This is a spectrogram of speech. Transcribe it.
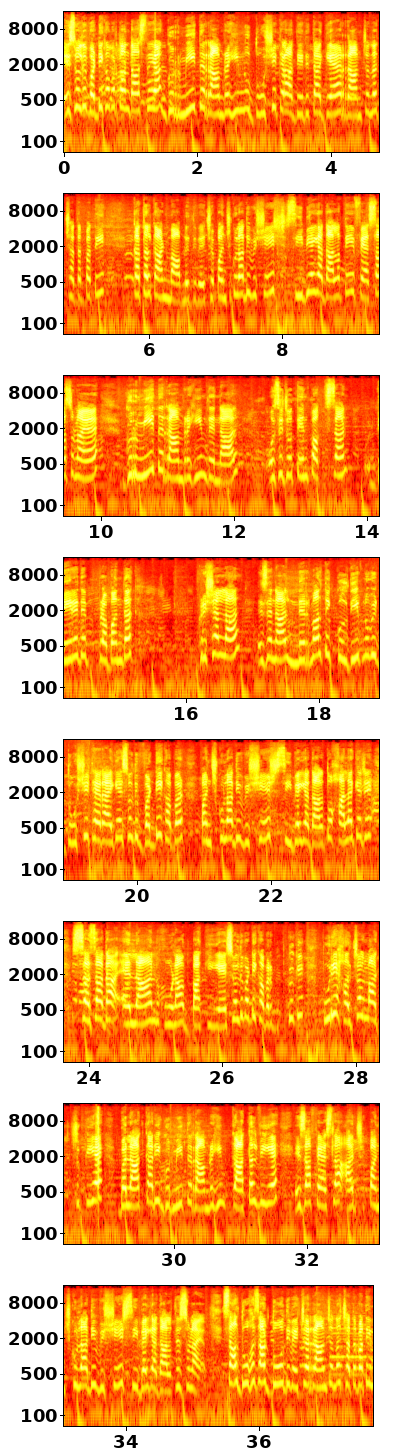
ਇਸ ਵੇਲੇ ਦੀ ਵੱਡੀ ਖਬਰ ਤੁਹਾਨੂੰ ਦੱਸਦੇ ਆ ਗੁਰਮੀਤ ਰਾਮ ਰਹੀਮ ਨੂੰ ਦੋਸ਼ੀ ਕਰਾਰ ਦੇ ਦਿੱਤਾ ਗਿਆ ਹੈ। ਰਾਮਚੰਦਰ ਛਤਰਪਤੀ ਕਤਲकांड ਮਾਮਲੇ ਦੇ ਵਿੱਚ ਪੰਚਕੂਲਾ ਦੀ ਵਿਸ਼ੇਸ਼ ਸੀਬੀਆਈ ਅਦਾਲਤ ਨੇ ਇਹ ਫੈਸਲਾ ਸੁਣਾਇਆ ਹੈ। ਗੁਰਮੀਤ ਰਾਮ ਰਹੀਮ ਦੇ ਨਾਲ, ਉਸੇ ਜੋ ਤਿੰਨ ਭਗਤ ਸਨ, ਡੇਰੇ ਦੇ ਪ੍ਰਬੰਧਕ ਕ੍ਰਿਸ਼ਨ ਲਾਲ, ਇਸ ਦੇ ਨਾਲ ਨਿਰਮਲ ਤੇ ਕੁਲਦੀਪ ਨੂੰ ਵੀ ਦੋਸ਼ੀ ਠਹਿਰਾਇਆ ਗਿਆ ਇਸ ਵੇਲੇ ਦੀ ਵੱਡੀ ਖਬਰ ਪੰਚਕੂਲਾ ਦੀ ਵਿਸ਼ੇਸ਼ ਸੀਬੀਆਈ ਅਦਾਲਤ ਤੋਂ। ਹਾਲਾਂਕਿ ਅਜੇ ਸਜ਼ਾ ਦਾ ਐਲਾਨ ਹੋਣਾ ਬਾਕੀ ਹੈ। ਇਸ ਵੇਲੇ ਦੀ ਵੱਡੀ ਖਬਰ ਕਿਉਂਕਿ ਪੂਰੀ ਹਲਚਲ ਮਚ ਚੁੱਕੀ ਹੈ। ਬਲਾਤਕਾਰੀ ਗੁਰਮੀਤ ਰਾਮ ਰਹੀਮ ਕਾਤਲ ਵੀ ਹੈ। ਇਸ ਦਾ ਫੈਸਲਾ ਅੱਜ ਪੰਚਕੂਲਾ ਦੀ ਵਿਸ਼ੇਸ਼ ਸੀਬੀਆਈ ਅਦਾਲਤ ਨੇ ਸੁਣਾਇਆ। ਸਾਲ 2002 ਦੇ ਵਿੱਚ ਰਾਮਚੰਦਰ ਛਤਰਪਤੀ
